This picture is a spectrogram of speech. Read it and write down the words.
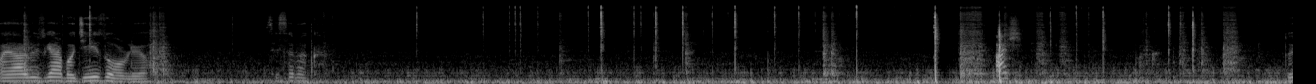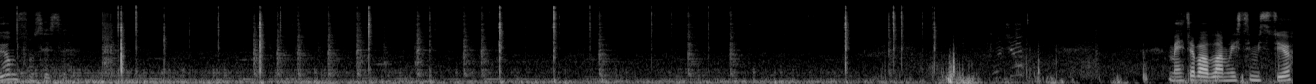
Bayağı rüzgar bacayı zorluyor. Sese bak. Ay. Bak. Duyuyor musun sesi? Mehtap ablam resim istiyor.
